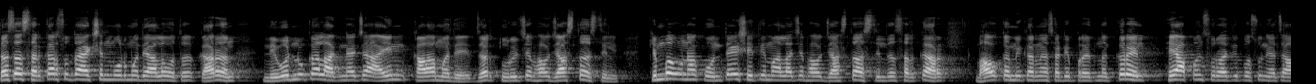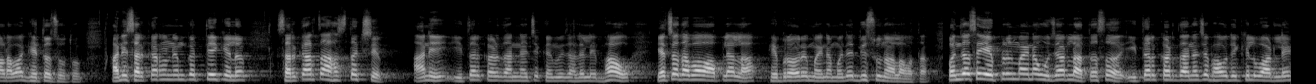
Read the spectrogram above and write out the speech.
तसं सरकारसुद्धा ॲक्शन मोडमध्ये आलं होतं कारण निवडणुका लागण्याच्या ऐन काळामध्ये जर तुरीचे भाव जास्त असतील किंबहुना कोणत्याही शेतीमालाचे भाव जास्त असतील तर सरकार भाव कमी करण्यासाठी प्रयत्न करेल हे आपण सुरुवातीपासून याचा आढावा घेतच होतो. आणि सरकारनं नेमकं ते केलं. सरकारचा हस्तक्षेप आणि इतर कडधान्याचे कमी झालेले भाव याचा दबाव आपल्याला फेब्रुवारी महिन्यामध्ये दिसून आला होता. पण जसं एप्रिल महिना उजाडला तसं इतर कडधान्याचे भाव देखील वाढले.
